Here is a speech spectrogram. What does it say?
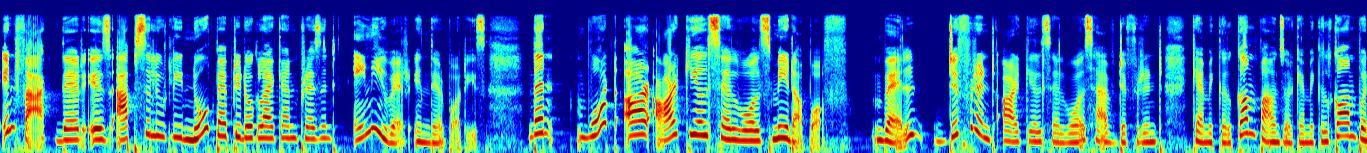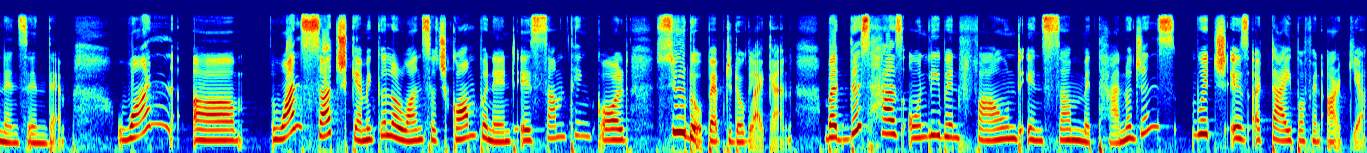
In fact, there is absolutely no peptidoglycan present anywhere in their bodies. Then what are archaeal cell walls made up of? Well, different archaeal cell walls have different chemical compounds or chemical components in them. One uh, one such chemical or one such component is something called pseudopeptidoglycan. But this has only been found in some methanogens, which is a type of an archaea.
